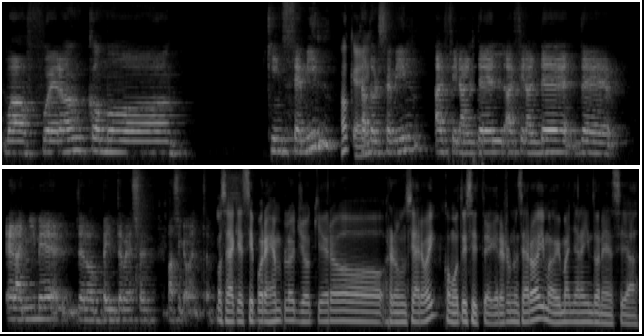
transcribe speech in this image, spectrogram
Wow, fueron como 15.000, 14.000 al final del al final de, el año de los 20 meses, básicamente. O sea que si, por ejemplo, yo quiero renunciar hoy, como tú hiciste, quieres renunciar hoy, me voy mañana a Indonesia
